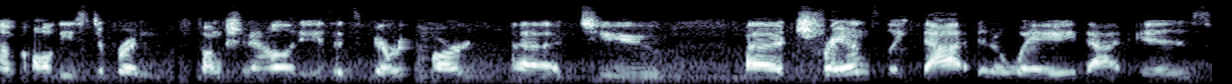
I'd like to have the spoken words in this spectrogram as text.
um, all these different functionalities. It's very hard uh, to uh, translate that in a way that is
